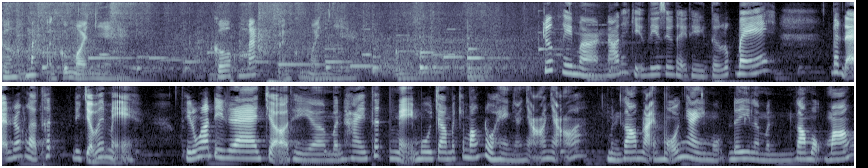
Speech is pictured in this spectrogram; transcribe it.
Cốp mắt bạn của mọi nhà. Cốp mắt bạn của mọi nhà. Trước khi mà nói đến chuyện đi siêu thị thì từ lúc bé bích đã rất là thích đi chợ với mẹ. Thì lúc đó đi ra chợ thì ờ, mình hay thích mẹ mua cho mấy cái món đồ hàng nhỏ nhỏ nhỏ. Mình gom lại mỗi ngày một đi là mình gom một món.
